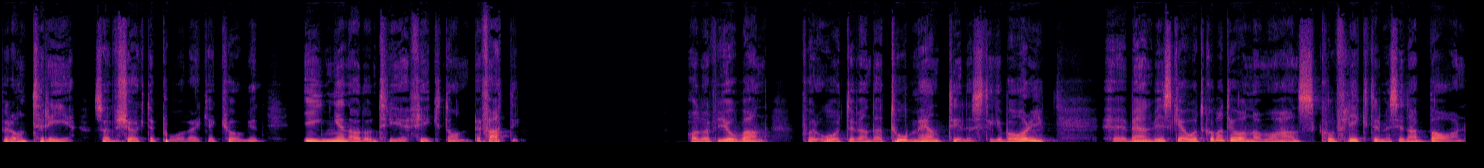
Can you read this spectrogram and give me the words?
för de tre som försökte påverka kungen. Ingen av de tre fick någon befattning. Adolf Johan får återvända tomhänt till Stegeborg, eh, men vi ska återkomma till honom och hans konflikter med sina barn.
